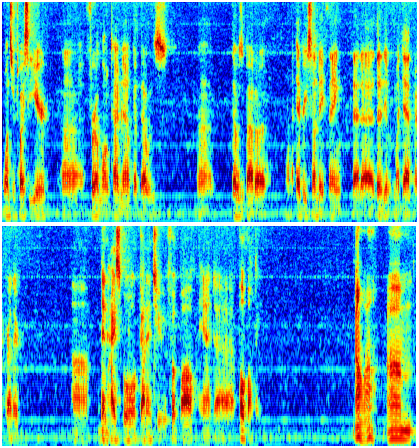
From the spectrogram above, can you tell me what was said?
once or twice a year for a long time now. But that was uh, that was about a uh, every Sunday thing that uh, that I did with my dad my brother. Um, then high school got into football and pole vaulting. Oh wow! Um,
